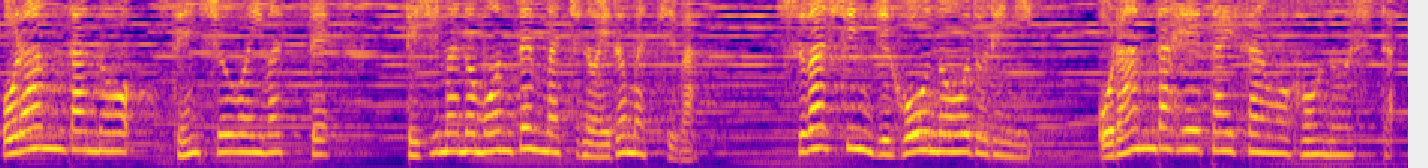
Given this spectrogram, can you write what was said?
オランダの戦勝を祝って出島の門前町の江戸町は諏訪神事奉納踊りにオランダ兵隊さんを奉納した。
